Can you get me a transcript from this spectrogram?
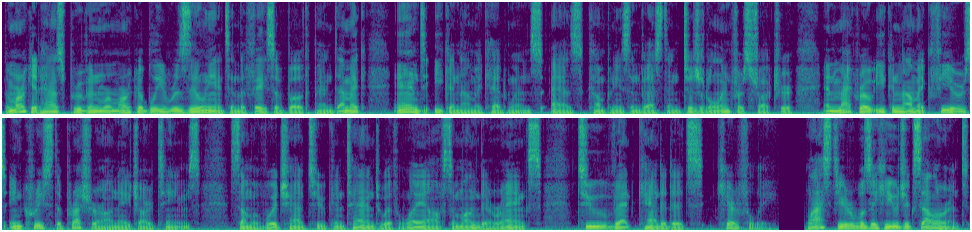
The market has proven remarkably resilient in the face of both pandemic and economic headwinds as companies invest in digital infrastructure and macroeconomic fears increase the pressure on HR teams, some of which had to contend with layoffs among their ranks, to vet candidates carefully. Last year was a huge accelerant.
